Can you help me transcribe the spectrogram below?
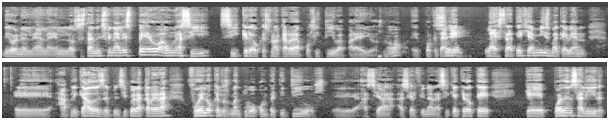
digo, en, los standings finales, pero aún así sí creo que es una carrera positiva para ellos, ¿no? Eh, porque también la estrategia misma que habían eh, aplicado desde el principio de la carrera fue lo que los mantuvo competitivos eh, hacia, hacia el final. Así que creo que, que pueden salir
